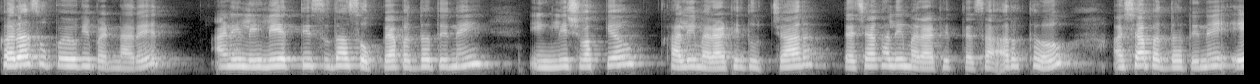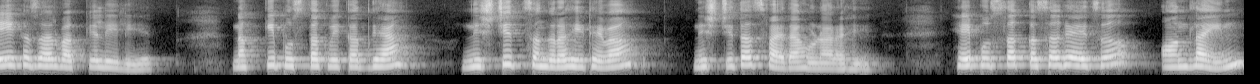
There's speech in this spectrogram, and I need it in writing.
खरंच उपयोगी पडणार आहेत. आणि लिहिली आहेत तीसुद्धा सोप्या पद्धतीने. इंग्लिश वाक्य खाली मराठीत उच्चार त्याच्याखाली मराठीत त्याचा अर्थ अशा पद्धतीने एक हजार वाक्य लिहिली आहेत. नक्की पुस्तक विकत घ्या निश्चित संग्रही ठेवा निश्चितच फायदा होणार आहे. हे पुस्तक कसं घ्यायचं? ऑनलाईन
